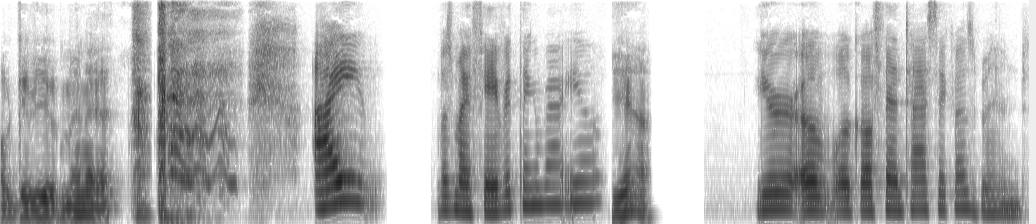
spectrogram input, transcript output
I'll give you a minute. I was my favorite thing about you. Yeah. You're a, like a fantastic husband.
